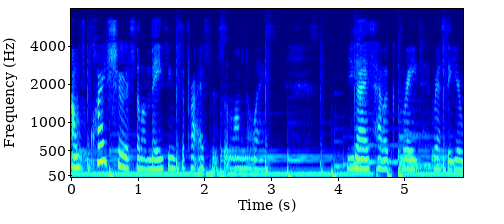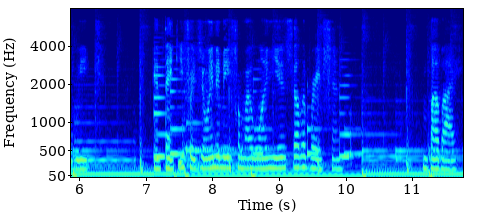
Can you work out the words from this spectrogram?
I'm quite sure some amazing surprises along the way. You guys have a great rest of your week, and thank you for joining me for my one year celebration. Bye bye.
